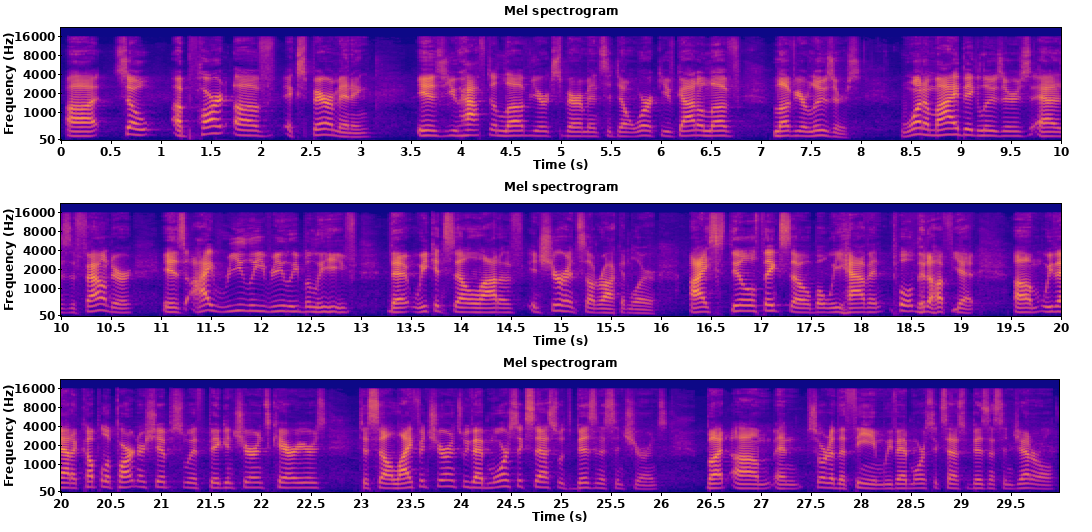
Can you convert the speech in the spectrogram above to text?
Uh, so, a part of experimenting is you have to love your experiments that don't work. You've got to love, love your losers. One of my big losers as the founder is I really, really believe that we can sell a lot of insurance on Rocket Lawyer. I still think so, but we haven't pulled it off yet. Um, we've had a couple of partnerships with big insurance carriers to sell life insurance. We've had more success with business insurance, but um, and sort of the theme, we've had more success business in general,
